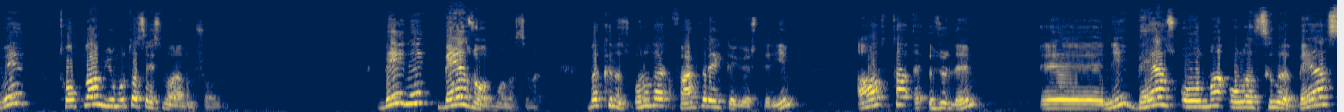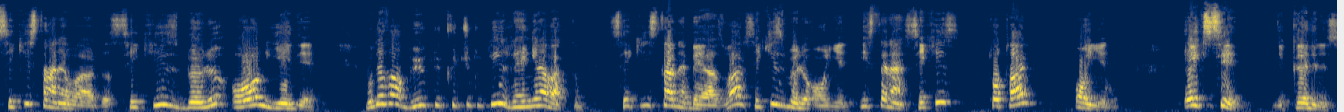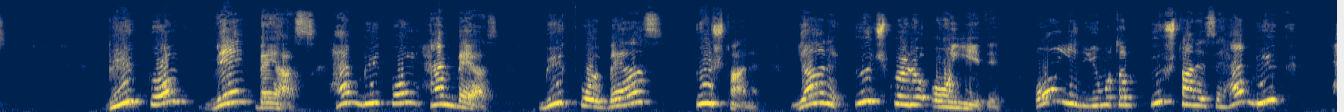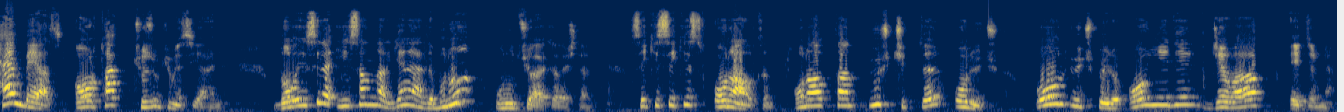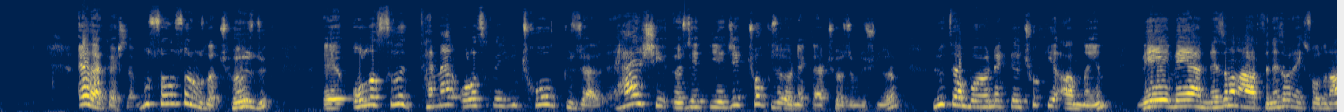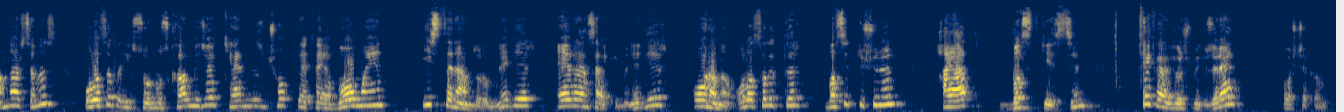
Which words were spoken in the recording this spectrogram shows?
ve toplam yumurta sayısını oranlamış oldum. B ne? Beyaz olma olasılığı. Bakınız onu da farklı renkle göstereyim. Altta e, özür dilerim. E, ne? Beyaz olma olasılığı. Beyaz 8 tane vardı. 8 bölü 17. Bu defa büyüklük küçüklük değil rengine baktım. 8 tane beyaz var. 8 bölü 17. İstenen 8 total 17. Eksi dikkat ediniz. Büyük boy ve beyaz. Hem büyük boy hem beyaz. Büyük boy beyaz 3 tane. Yani 3 bölü 17. 17 yumurtanın 3 tanesi hem büyük hem beyaz. Ortak çözüm kümesi yani. Dolayısıyla insanlar genelde bunu unutuyor arkadaşlar. 8 8 16. 16'dan 3 çıktı 13. 13 bölü 17 cevap Edirne. Evet arkadaşlar bu son sorumuzda çözdük e, olasılık, temel olasılıkla ilgili çok güzel, her şeyi özetleyecek çok güzel örnekler çözdüğümü düşünüyorum. Lütfen bu örnekleri çok iyi anlayın. Ve veya ne zaman artı, ne zaman eksi olduğunu anlarsanız olasılıkla ilgili sorunuz kalmayacak. Kendinizi çok detaya boğmayın. İstenen durum nedir? Evrensel küme nedir? Oranı olasılıktır. Basit düşünün. Hayat basit geçsin. Tekrar görüşmek üzere. Hoşçakalın.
